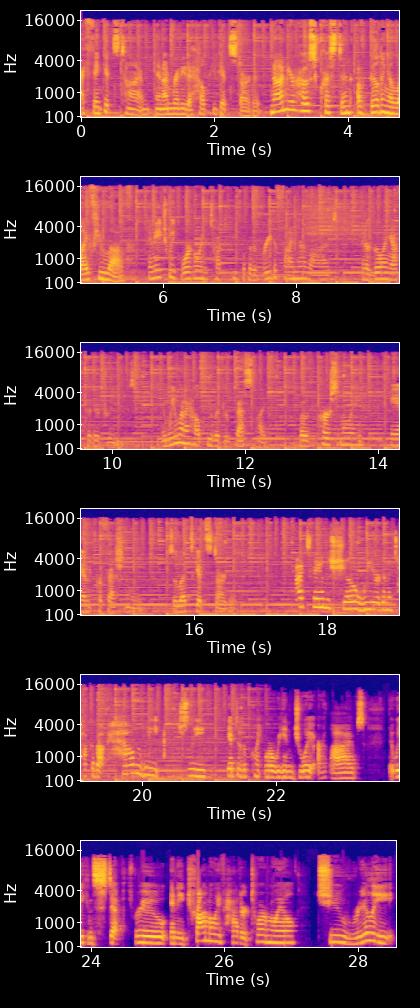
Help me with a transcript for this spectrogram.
I think it's time, and I'm ready to help you get started. Now, I'm your host, Kristen, of Building a Life You Love. And each week, we're going to talk to people that have redefined their lives and are going after their dreams. And we want to help you live your best life, both personally and professionally. So let's get started. Hi, today on the show, we are going to talk about how do we actually get to the point where we enjoy our lives, that we can step through any trauma we've had or turmoil to really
